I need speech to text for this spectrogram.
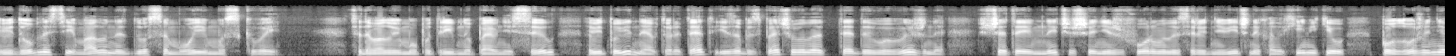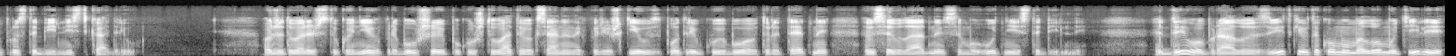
від області і мало не до самої Москви. Це давало йому потрібну певність сил, відповідний авторитет і забезпечувало те дивовижне, ще таємничіше, ніж формули середньовічних алхіміків, положення про стабільність кадрів. Отже, товариш Стуконіг, прибувши покуштувати Оксаниних пиріжків з потрібкою, був авторитетний, всевладний, всемогутній і стабільний. Диво брало, звідки в такому малому тілі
